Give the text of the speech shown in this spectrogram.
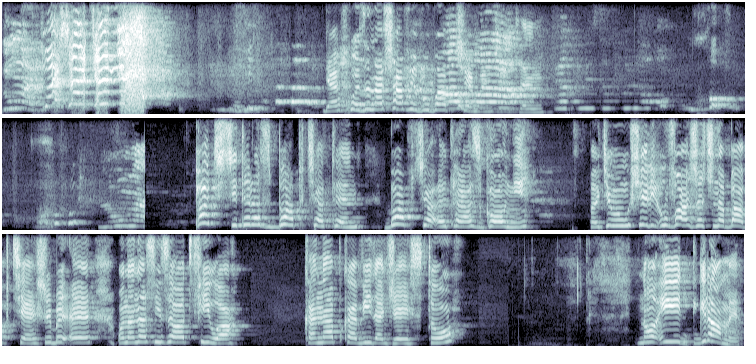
Luna, Słyszycie mnie? Ja wchodzę na szafę, bo babcia będzie ten. teraz babcia ten, babcia e, teraz goni. Będziemy musieli uważać na babcię, żeby e, ona nas nie załatwiła. Kanapka widać, że jest tu. No i gramy.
